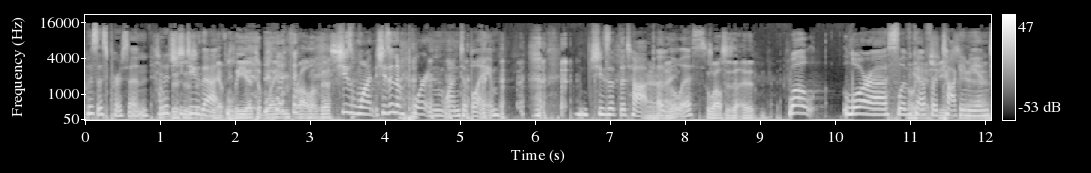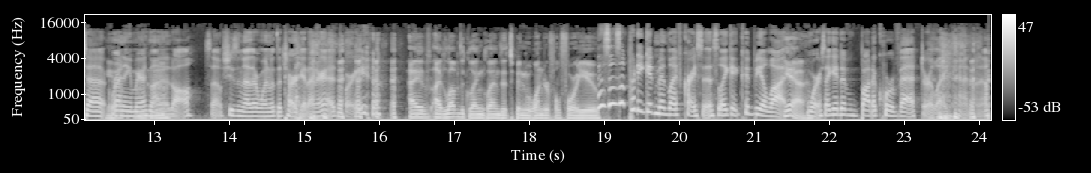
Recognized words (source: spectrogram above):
Who is this person? How so did she is do we that? have Leah to blame for all of this. She's one. She's an important one to blame. She's at the top All of the list. Who else is that? Uh, Well, Laura Slivka Oh, yeah, for talking me into yeah, running a marathon mhm. at all. So she's another one with a target on her head for you. I've I love the Glen Glens. It's been wonderful for you. this is a pretty good midlife crisis. Like it could be a lot Yeah. worse. I could have bought a Corvette or like I don't know,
